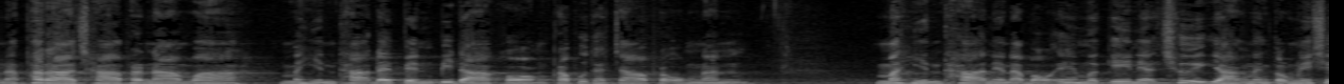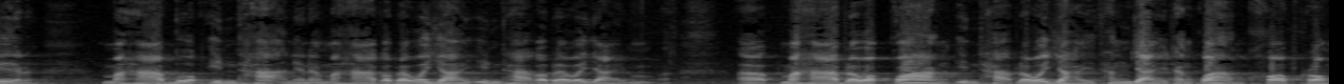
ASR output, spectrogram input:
นะพระราชาพระนามว่า มหินทะได้เป็นบิดาของพระพุทธเจ้าพระองค์นั้น มหินทะเนี่ยนะบอกเอ๊ะเมื่อกี้เนี่ยชื่ออีกอย่างหนึ่งตรงนี้ชื่อ มหาบวกอินทะเนี่ยนะมหาก็แปลว่าใหญ่อินทะก็แปลว่าใหญ่มหาแปลว่ากว้างอินทะแปลว่าใหญ่ทั้งใหญ่ทั้งกว้างครอบครอง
